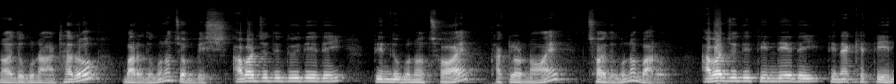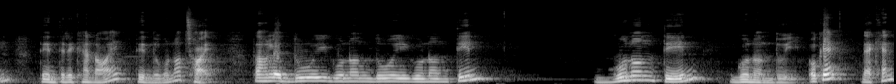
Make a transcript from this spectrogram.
নয় দুগুণো আঠারো, বারো দুগুণো চব্বিশ। আবার যদি দুই দিয়ে দেই, তিন দুগুণো ছয় থাকল নয়, ছয় দুগুণো বারো। আবার যদি তিন দিয়ে দেই, তিন একে তিন তিন তিরিখা নয়, তিন দুগুণো ছয়। তাহলে দুই গুণন দুই গুণন তিন গুণন তিন গুণন দুই, ওকে? দেখেন,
